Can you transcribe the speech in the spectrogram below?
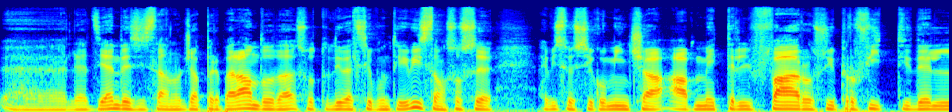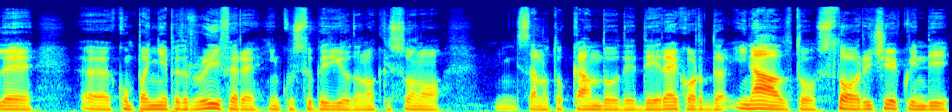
eh, le aziende si stanno già preparando da- sotto diversi punti di vista. Non so se hai visto che si comincia a mettere il faro sui profitti delle eh, compagnie petrolifere in questo periodo, no? che sono, stanno toccando de- dei record in alto storici e quindi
